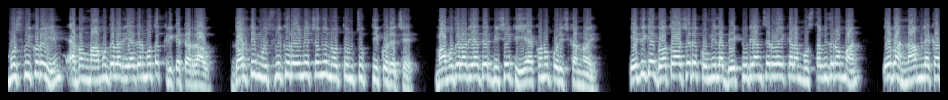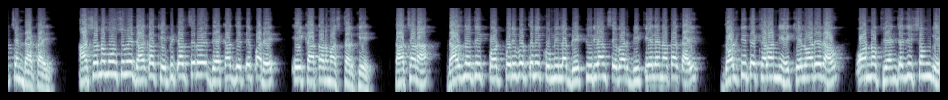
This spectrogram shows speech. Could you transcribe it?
মুশফিকুর রহিম এবং মাহমুদুল্লাহ রিয়াজের মতো ক্রিকেটাররাও। দলটি মুশফিকুর রহিমের সঙ্গে নতুন চুক্তি করেছে। মাহমুদুল্লাহ রিয়াদের বিষয়টি এখনও পরিষ্কার নয়। এদিকে গত আসরে কুমিল্লা ভিক্টোরিয়ান্সের হয়ে খেলা মুস্তাফিজুর রহমান এবার নাম লেখাচ্ছেন ঢাকায়। আসন্ন মৌসুমে ঢাকা ক্যাপিটালসের হয়ে দেখা যেতে পারে এই কাতার মাস্টারকে। তাছাড়া রাজনৈতিক পট পরিবর্তনে কুমিল্লা ভিক্টোরিয়ান্স এবার বিপিএল এ না থাকায় দলটিতে খেলা নিয়ে খেলোয়াড়েরাও অন্য ফ্র্যাঞ্চাইজির সঙ্গে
